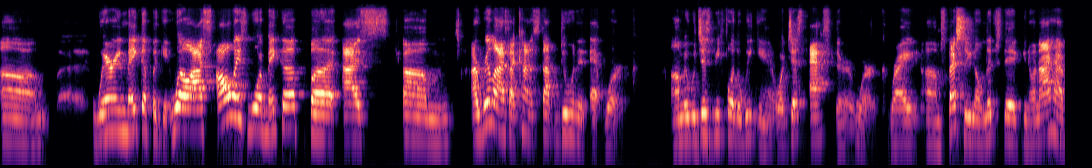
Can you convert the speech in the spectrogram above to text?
Um, wearing makeup again. Well, I always wore makeup, but I um, I realized I kind of stopped doing it at work. Um, it would just be for the weekend or just after work, right? Um, especially, you know, lipstick, you know, and I have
